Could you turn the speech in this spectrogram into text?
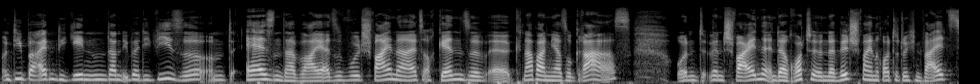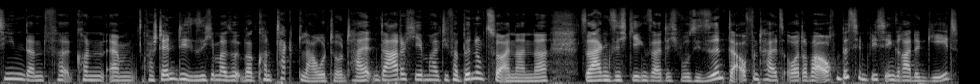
Und die beiden, die gehen dann über die Wiese und äsen dabei. Also, sowohl Schweine als auch Gänse äh, knabbern ja so Gras. Und wenn Schweine in der Rotte, in der Wildschweinrotte durch den Wald ziehen, dann ver ähm, verständigen die sich immer so über Kontaktlaute und halten dadurch eben halt die Verbindung zueinander, sagen sich gegenseitig, wo sie sind, der Aufenthaltsort, aber auch ein bisschen, wie es ihnen gerade geht.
